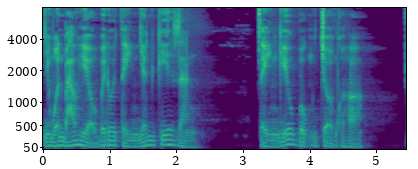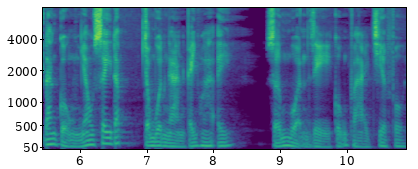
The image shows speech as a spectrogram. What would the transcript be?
Như muốn báo hiệu với đôi tình nhân kia rằng Tình yêu bụng trộm của họ Đang cùng nhau xây đắp Trong muôn ngàn cánh hoa ấy, Sớm muộn gì cũng phải chia phôi.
